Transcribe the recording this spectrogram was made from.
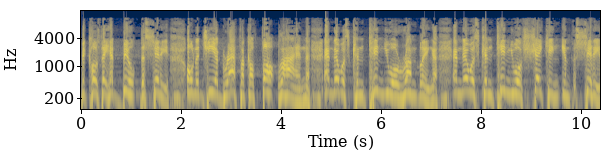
because they had built the city on a geographical fault line and there was continual rumbling and there was continual shaking in the city.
